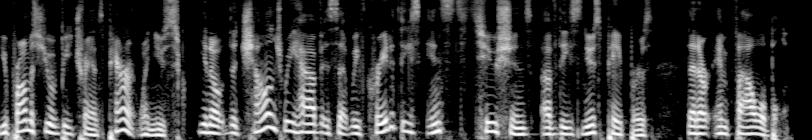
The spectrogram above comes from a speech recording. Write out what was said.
You promised you would be transparent when you, sc- you know, the challenge we have is that we've created these institutions of these newspapers that are infallible.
